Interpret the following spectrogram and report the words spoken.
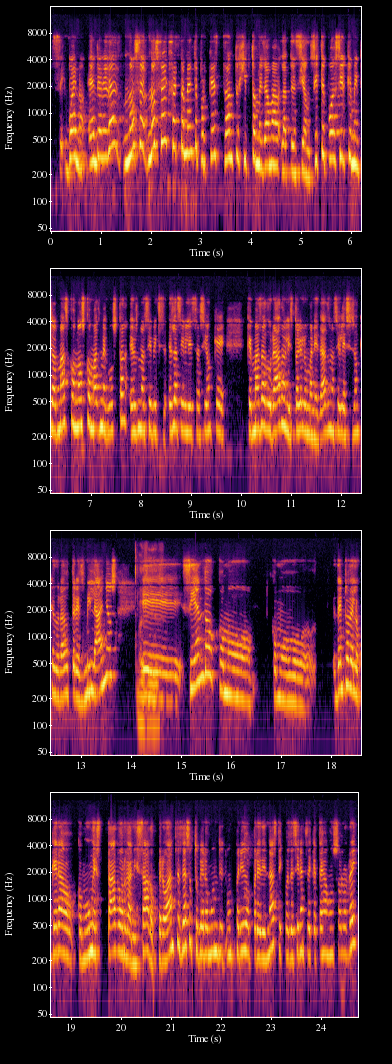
Sí, bueno, en realidad no sé, no sé exactamente por qué tanto Egipto me llama la atención. Sí te puedo decir que mientras más conozco, más me gusta. Es, una es la civilización que, que más ha durado en la historia de la humanidad, es una civilización que ha durado 3.000 años, eh, siendo como, como dentro de lo que era como un estado organizado, pero antes de eso tuvieron un, un periodo predinástico, es decir, antes de que tengan un solo rey,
